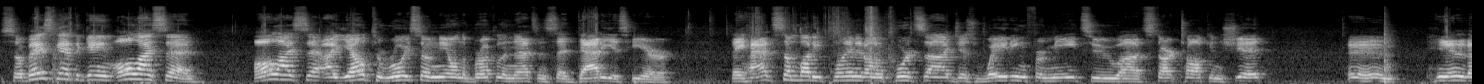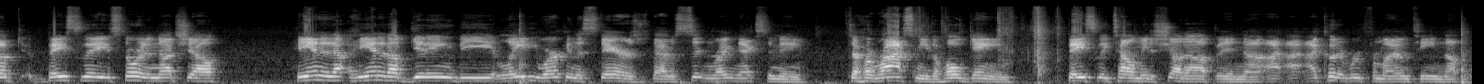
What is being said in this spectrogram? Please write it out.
So basically at the game, all I said all I said, I yelled to Royce O'Neale and the Brooklyn Nets and said, Daddy is here. They had somebody planted on courtside just waiting for me to uh, start talking shit. And he ended up, basically, story in a nutshell, he ended up he ended up getting the lady working the stairs that was sitting right next to me to harass me the whole game, basically telling me to shut up, and uh, I, I couldn't root for my own team, nothing.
